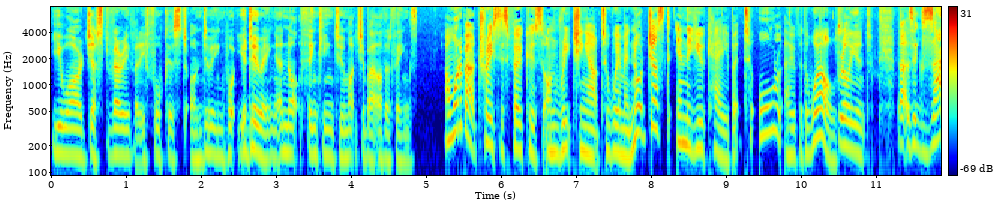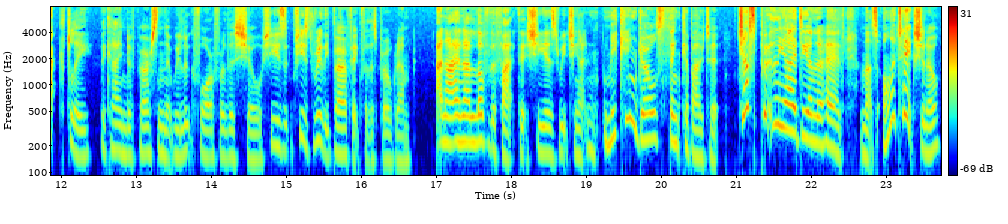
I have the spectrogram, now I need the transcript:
you are just very, very focused on doing what you're doing and not thinking too much about other things. And what about Trace's focus on reaching out to women, not just in the UK, but to all over the world? Brilliant. That is exactly the kind of person that we look for for this show. She's she's really perfect for this program. And I, and I love the fact that she is reaching out and making girls think about it. Just putting the idea in their head. And that's all it takes, you know.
